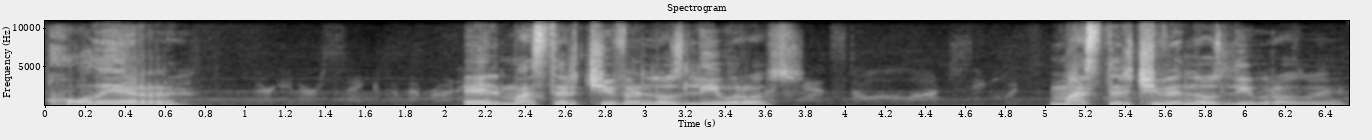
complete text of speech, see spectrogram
Joder. El Master Chief en los libros. Master Chief en los libros, güey.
